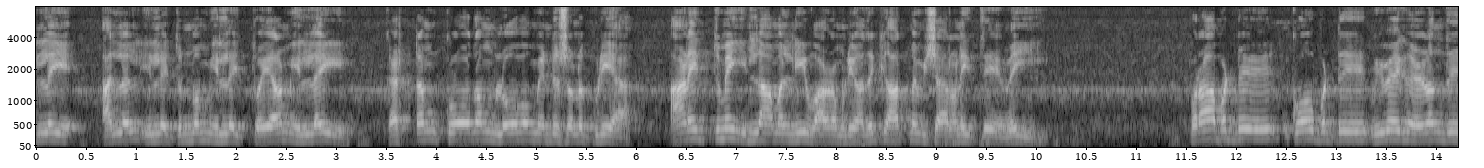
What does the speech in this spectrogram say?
இல்லை அல்லல் இல்லை துன்பம் இல்லை துயரம் இல்லை கஷ்டம் குரோதம் லோபம் என்று சொல்லக்கூடிய அனைத்துமே இல்லாமல் நீ வாழ முடியும். அதுக்கு ஆத்ம விசாரணை தேவை. புறாப்பட்டு கோவப்பட்டு விவேகம் இழந்து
